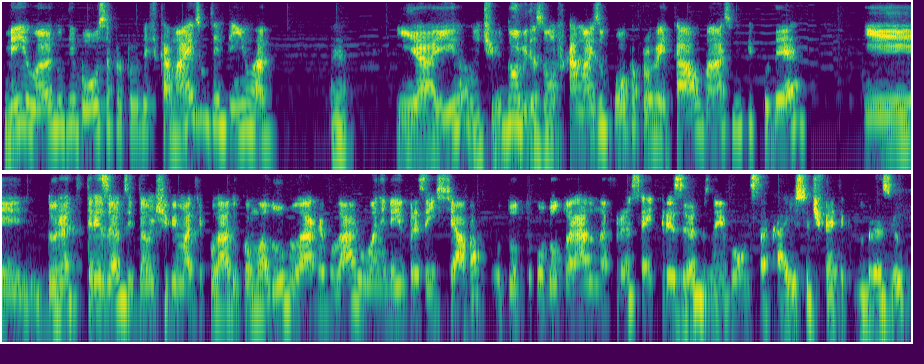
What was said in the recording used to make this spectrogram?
meio ano de bolsa para poder ficar mais um tempinho lá. Né? E aí eu não tive dúvidas, vamos ficar mais um pouco, aproveitar o máximo que puder. E durante três anos, então, eu estive matriculado como aluno lá regular, um ano e meio presencial. O doutorado na França é em três anos, né? É bom destacar isso, é diferente aqui do Brasil.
